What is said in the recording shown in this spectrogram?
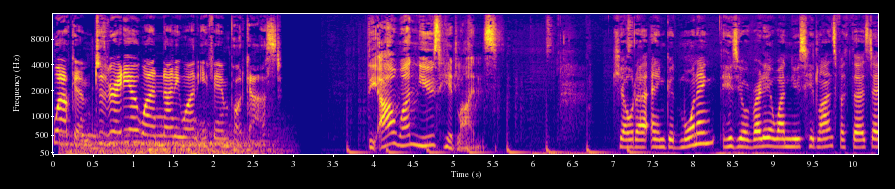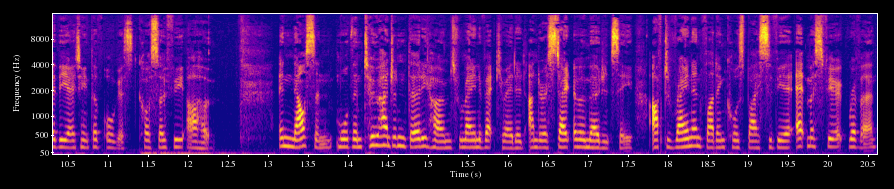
Welcome to the Radio 191 FM podcast. The R1 News headlines. Kia ora and good morning. Here's your Radio 1 News headlines for Thursday, the 18th of August. Ko Sophie Aho. In Nelson, more than 230 homes remain evacuated under a state of emergency after rain and flooding caused by a severe atmospheric river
